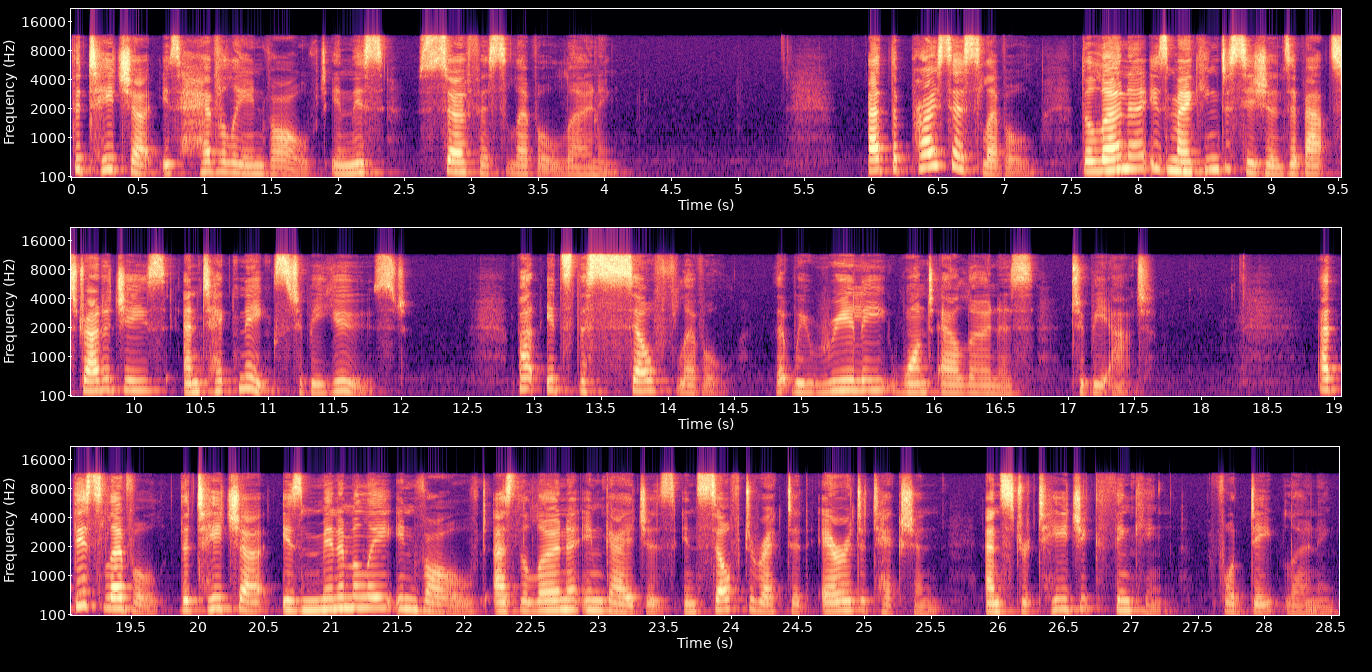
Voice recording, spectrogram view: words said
The teacher is heavily involved in this surface level learning. At the process level, the learner is making decisions about strategies and techniques to be used. But it's the self level that we really want our learners to be at. At this level, the teacher is minimally involved as the learner engages in self-directed error detection and strategic thinking for deep learning.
